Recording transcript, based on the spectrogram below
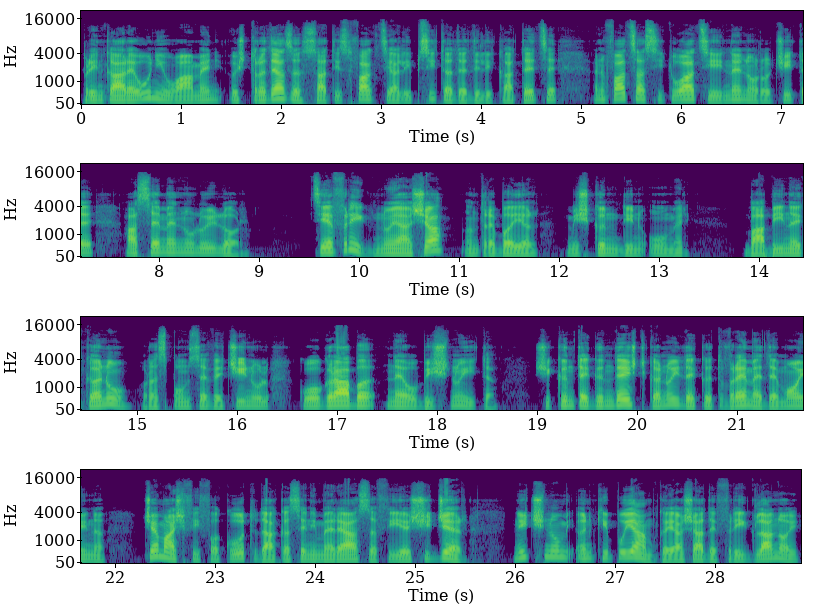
prin care unii oameni își trădează satisfacția lipsită de delicatețe în fața situației nenorocite a semenului lor. Ție frig, nu-i așa?" întrebă el, mișcând din umeri. Ba bine că nu, răspunse vecinul cu o grabă neobișnuită. Și când te gândești că nu-i decât vreme de moină, ce m-aș fi făcut dacă se nimerea să fie și ger? Nici nu-mi închipuiam că e așa de frig la noi.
